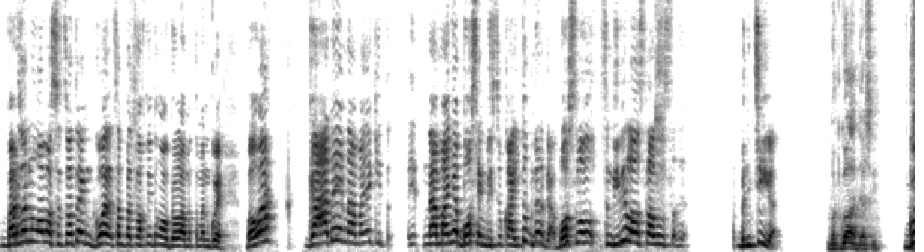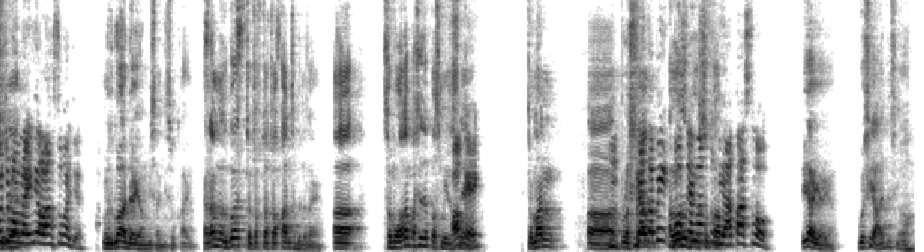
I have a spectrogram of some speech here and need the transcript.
barusan lu ngomong sesuatu yang gue sempat waktu itu ngobrol sama teman gue bahwa gak ada yang namanya kita namanya bos yang disukai itu bener gak? Bos lo sendiri lo selalu se- benci gak? Buat gue ada sih. Gue cuma nanya langsung aja. Menurut gue ada yang bisa disukai. Karena menurut gue cocok-cocokan sebenarnya. Eh, semua orang pasti ada plus minusnya. Oke. Cuman eh, Hmm. plusnya Nggak, tapi bos yang langsung suka- di atas lo. Iya iya iya. Gue sih ada sih. Oh.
